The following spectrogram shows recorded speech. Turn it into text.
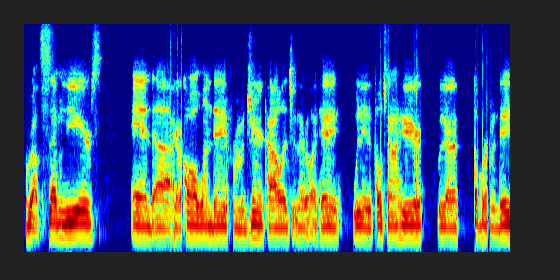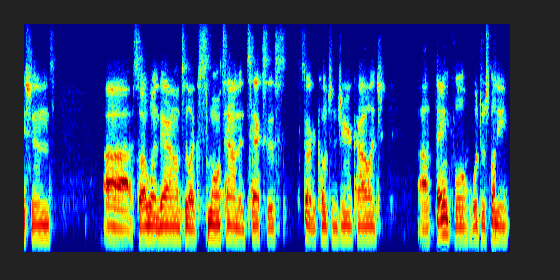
for about seven years. And uh, I got a call one day from a junior college, and they were like, "Hey, we need a coach down here. We got a couple recommendations. Uh, so I went down to like a small town in Texas, started coaching junior college. Uh, thankful, which was funny.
